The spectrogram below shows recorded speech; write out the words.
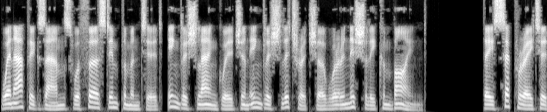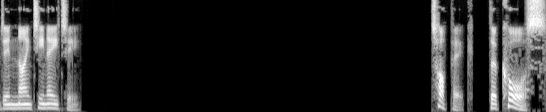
When AP exams were first implemented, English language and English literature were initially combined. They separated in 1980. The course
